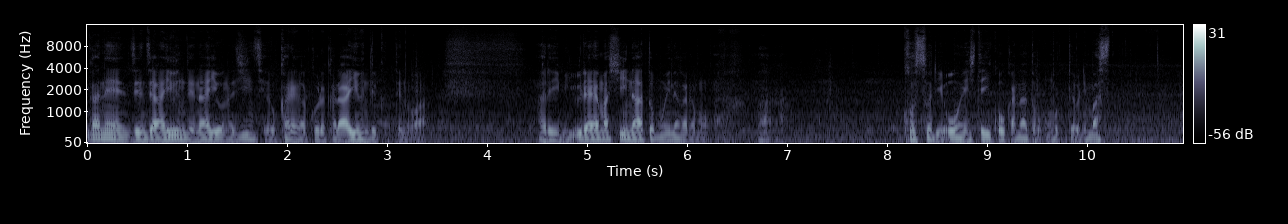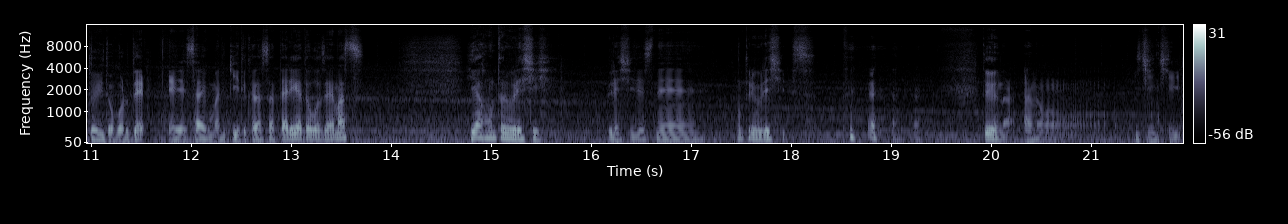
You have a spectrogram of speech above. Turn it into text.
がね全然歩んでないような人生を彼がこれから歩んでいくっていうのはある意味羨ましいなと思いながらも、まあ、こっそり応援していこうかなと思っております。というところで、えー、最後まで聞いてくださってありがとうございます。いや本当に嬉しい。嬉しいですね。本当に嬉しいです。というようなあのー、一日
